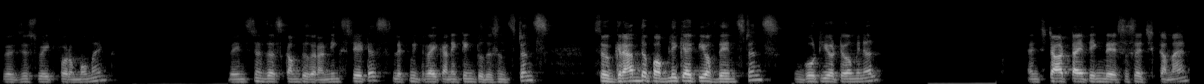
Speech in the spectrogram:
So let's just wait for a moment. The instance has come to the running status. Let me try connecting to this instance. So grab the public IP of the instance, go to your terminal and start typing the SSH command.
